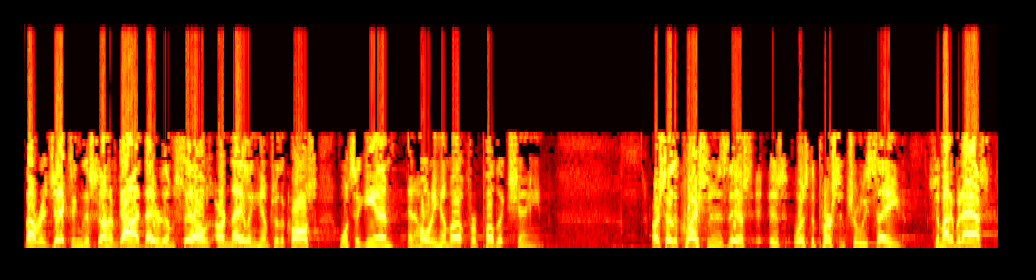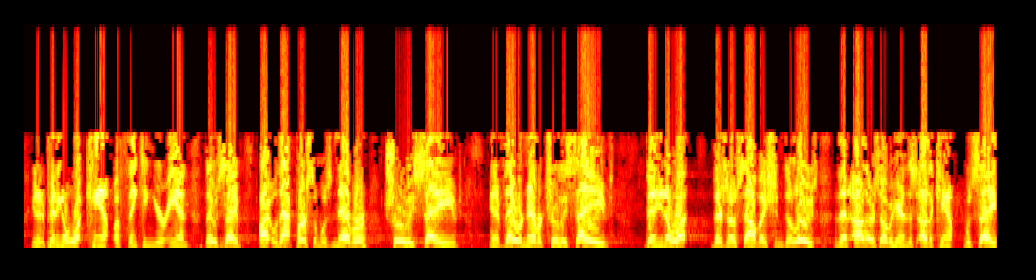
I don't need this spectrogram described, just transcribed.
By rejecting the Son of God, they themselves are nailing Him to the cross once again and holding Him up for public shame. Alright, so the question is this, is, was the person truly saved? Somebody would ask, you know, depending on what camp of thinking you're in, they would say, alright, well that person was never truly saved, and if they were never truly saved, then you know what? There's no salvation to lose. Then others over here in this other camp would say,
